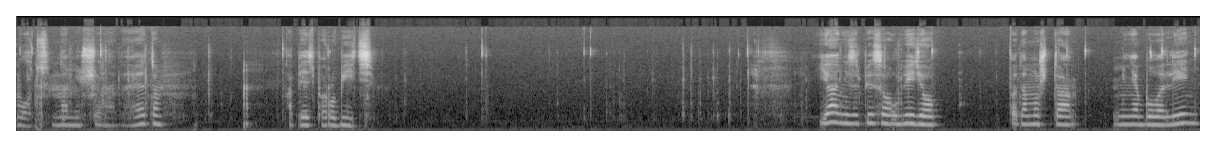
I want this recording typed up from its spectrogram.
Вот, нам еще надо это. Опять порубить. Я не записывал видео, потому что меня было лень.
